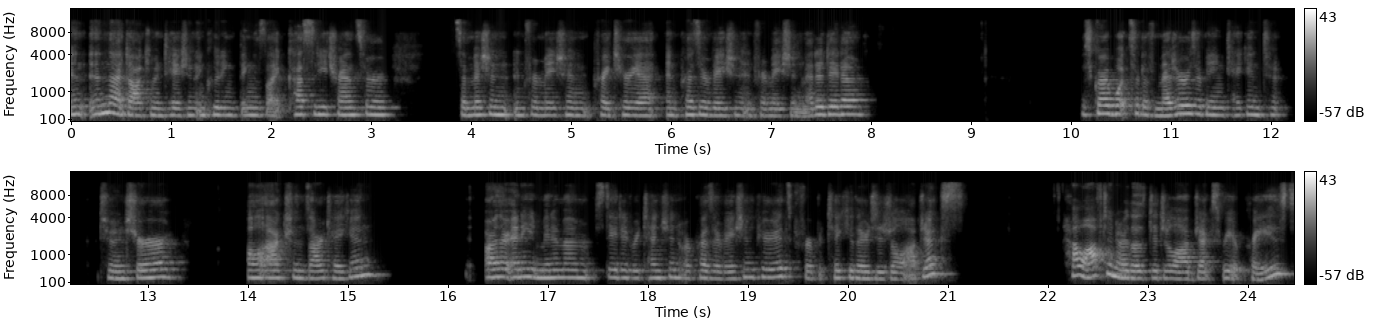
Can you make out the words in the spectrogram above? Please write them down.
in, in that documentation, including things like custody transfer, submission information criteria, and preservation information metadata. Describe what sort of measures are being taken to, to ensure all actions are taken. Are there any minimum stated retention or preservation periods for particular digital objects? How often are those digital objects reappraised?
